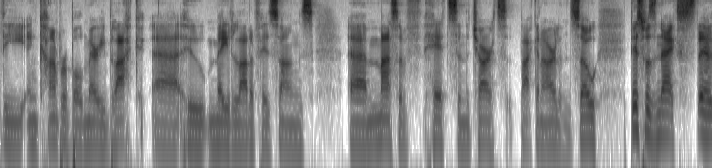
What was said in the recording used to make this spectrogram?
the incomparable Mary Black, uh, who made a lot of his songs uh, massive hits in the charts back in Ireland. So this was next. Uh,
